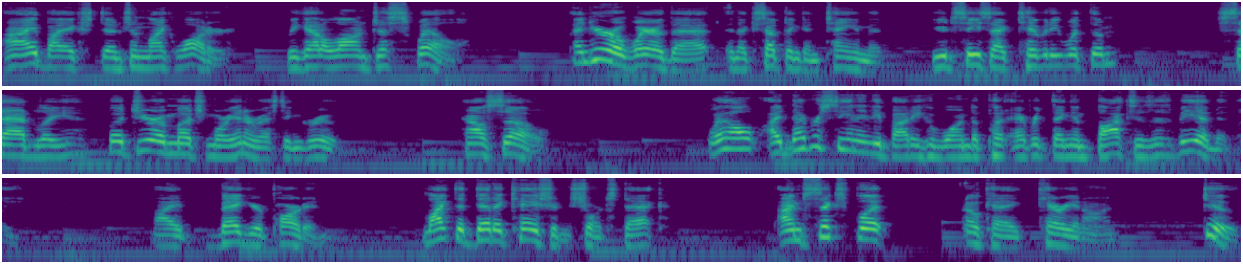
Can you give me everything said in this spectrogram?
I, by extension, like water. We got along just swell. And you're aware that, in accepting containment, you'd cease activity with them? Sadly, but you're a much more interesting group. How so? Well, I'd never seen anybody who wanted to put everything in boxes as vehemently. I beg your pardon. Like the dedication, short stack. I'm six foot… okay, carrying on. Do,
